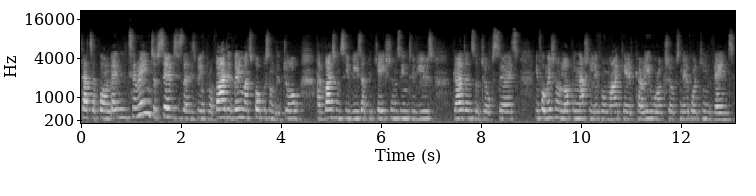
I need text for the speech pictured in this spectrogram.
touch upon, and it's a range of services that is being provided, very much focused on the job, advice on CVs, applications, interviews, guidance of job search, information on local and national labor market, career workshops, networking events,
